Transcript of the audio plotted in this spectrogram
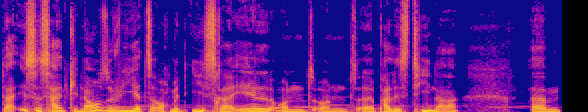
da ist es halt genauso wie jetzt auch mit Israel und, und äh, Palästina. Ähm,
